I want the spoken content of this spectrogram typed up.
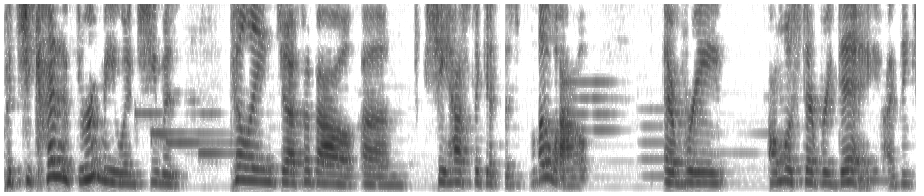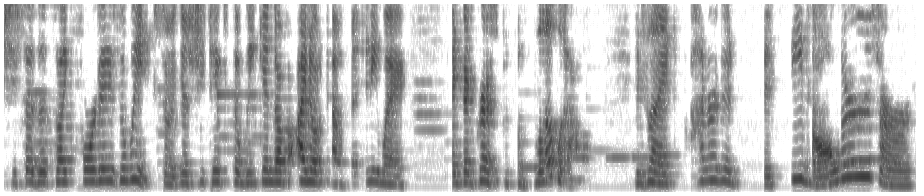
But she kind of threw me when she was telling Jeff about um, she has to get this blowout every almost every day. I think she says it's like four days a week. So I guess she takes the weekend off. I don't know. But anyway, I digress. But the blowout is like $150 or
